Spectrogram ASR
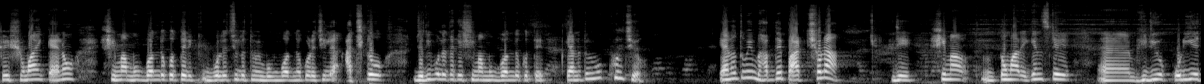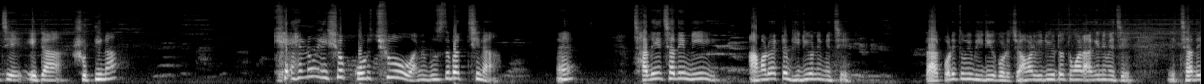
সেই সময় কেন সীমা মুখ বন্ধ করতে বলেছিল তুমি মুখ বন্ধ করেছিলে? আজকেও যদি বলে থাকে সীমা মুখ বন্ধ করতে, কেন তুমি মুখ খুলছো? কেন তুমি ভাবতে পারছ না যে সীমা তোমার এগেনস্টে ভিডিও করিয়েছে, এটা সত্যি না? কেন এসব করছ? আমি বুঝতে পারছি না। হ্যাঁ? ছাদে ছাদে মিল, আমারও একটা ভিডিও নেমেছে। তারপরে তুমি ভিডিও করেছ, আমার ভিডিওটা তোমার আগে নেমেছে। ছাদে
